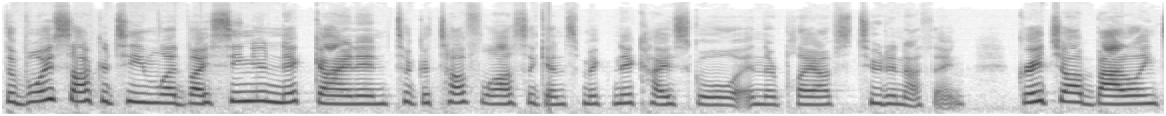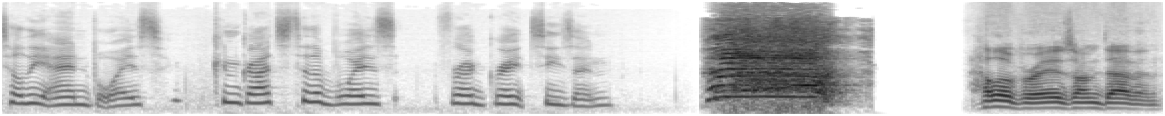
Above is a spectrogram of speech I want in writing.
The boys soccer team led by senior Nick Guinan took a tough loss against McNick High School in their playoffs 2 to nothing. Great job battling till the end, boys. Congrats to the boys for a great season. Hello, Braves. I'm Devin.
